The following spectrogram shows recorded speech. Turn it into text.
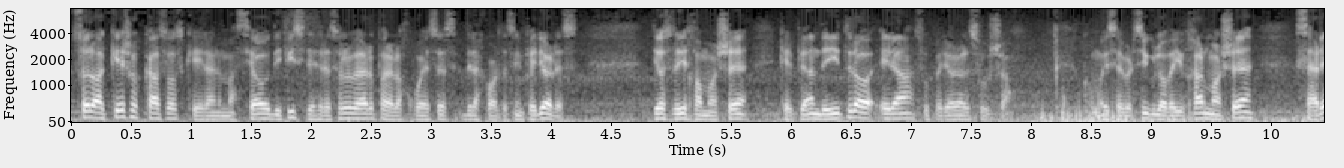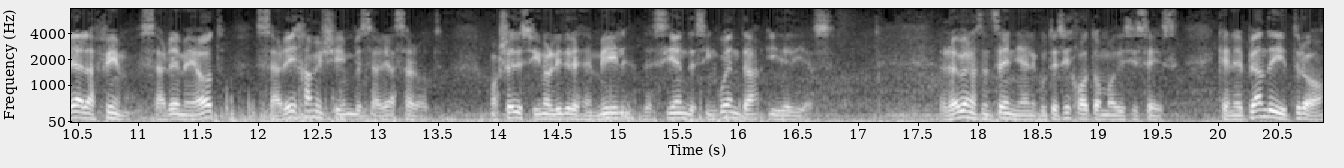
solo aquellos casos que eran demasiado difíciles de resolver para los jueces de las cortes inferiores. Dios le dijo a Moshe que el plan de Yitro era superior al suyo. Como dice el versículo Beyuhar Moshe, Saré Alafim, Saré Meot, Saré Hamishim, Saré Azarot. Moshe designó líderes de mil, de cien, de cincuenta y de diez. El Rebbe nos enseña en el Kutesijo tomo 16 que en el plan de Yitro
